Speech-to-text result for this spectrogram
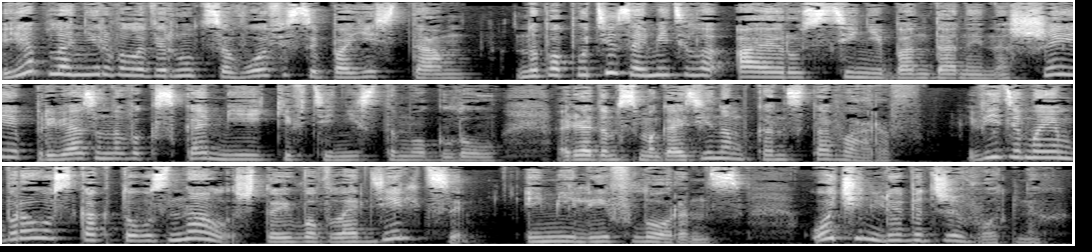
Я планировала вернуться в офис и поесть там, но по пути заметила Айру с синей банданой на шее, привязанного к скамейке в тенистом углу, рядом с магазином констоваров. Видимо, Эмброуз как-то узнал, что его владельцы, Эмили и Флоренс, очень любят животных.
